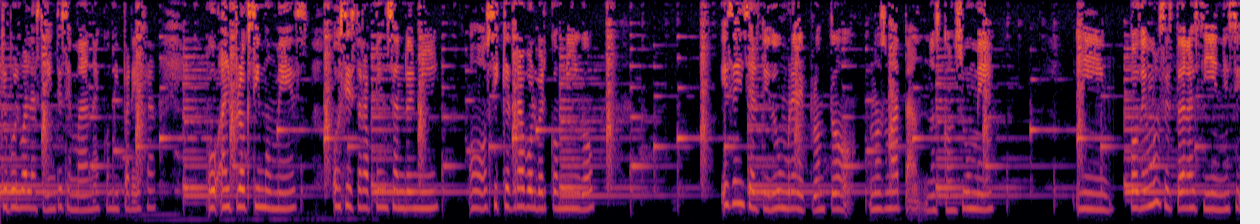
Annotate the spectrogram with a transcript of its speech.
que vuelvo a la siguiente semana con mi pareja, o al próximo mes, o si estará pensando en mí, o si querrá volver conmigo. Esa incertidumbre de pronto nos mata, nos consume y podemos estar así en ese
